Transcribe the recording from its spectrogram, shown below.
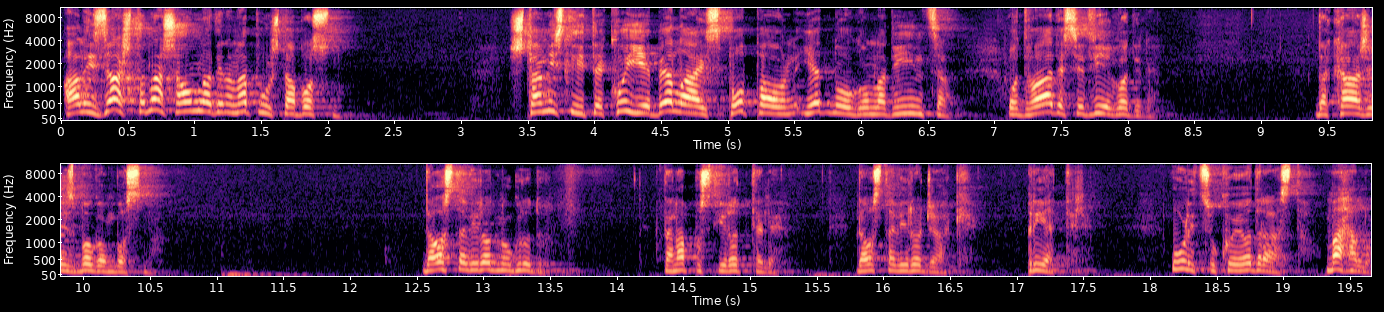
Ali zašto naša omladina napušta Bosnu? Šta mislite, koji je Belaj spopao jednog omladinca od 22 godine da kaže s Bogom Bosna? Da ostavi rodnu grudu, da napusti roditelje, da ostavi rođake, prijatelje, ulicu koju je odrastao, mahalu,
